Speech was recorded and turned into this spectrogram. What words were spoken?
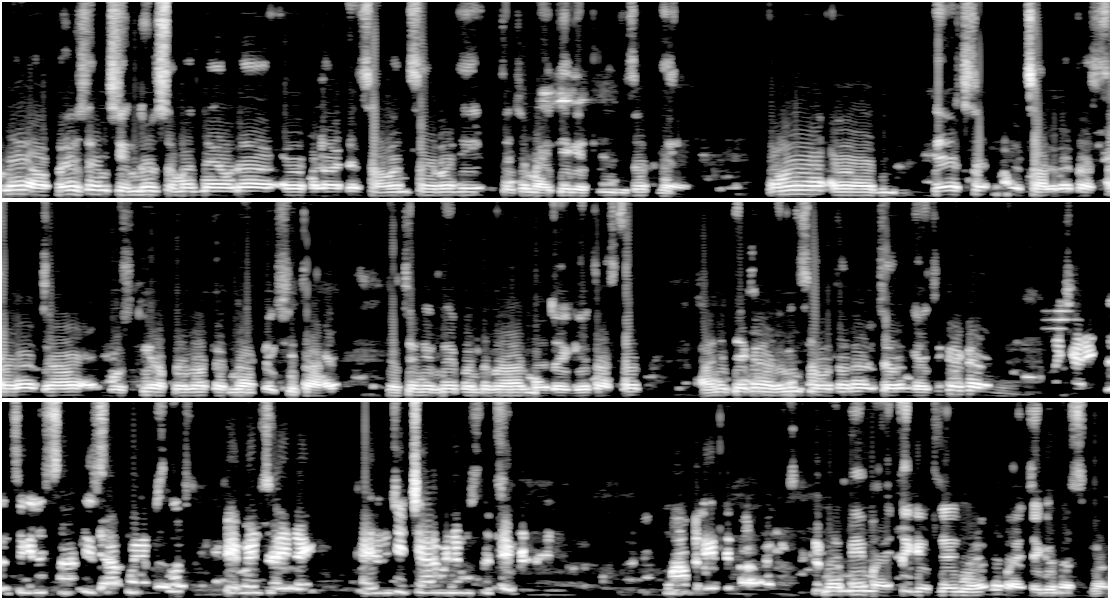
काय ऑपरेशन सिंधूर समजण्या एवढं मला वाटतं सावंत साहेबांनी त्याची माहिती घेतली दिसत नाही. त्यामुळे देश चालवत असताना ज्या गोष्टी आपल्याला करणं अपेक्षित आहे त्याचे निर्णय पंतप्रधान मोदी घेत असतात. आणि ते काय अरविंद सावंतांना विचारून घ्यायचे काय कारण नाही? आहेत, त्यांचं गेले सहा ते सात महिन्यापासून पेमेंट झालेलं आहे काही जणांची चार महिन्यापासून पेमेंट नाही, मी माहिती घेतलेली आहे. मी माहिती घेऊन असणार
